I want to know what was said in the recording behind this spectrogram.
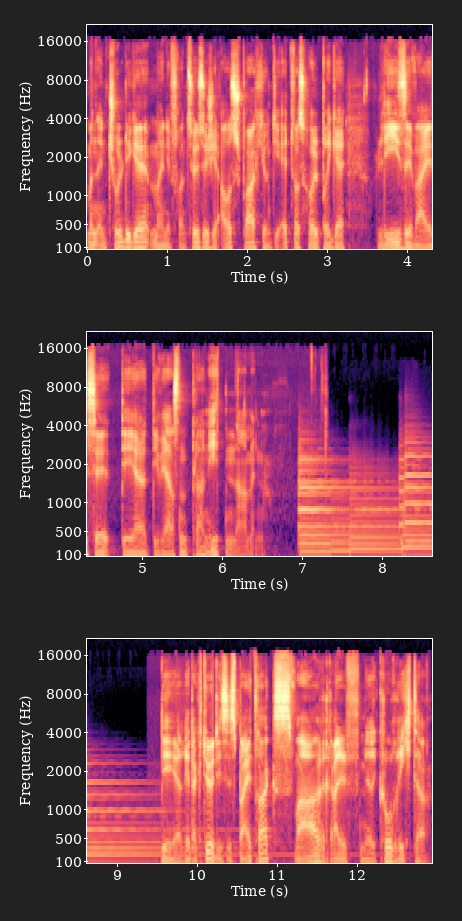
Man entschuldige meine französische Aussprache und die etwas holprige Leseweise der diversen Planetennamen. Der Redakteur dieses Beitrags war Ralf Mirko Richter.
